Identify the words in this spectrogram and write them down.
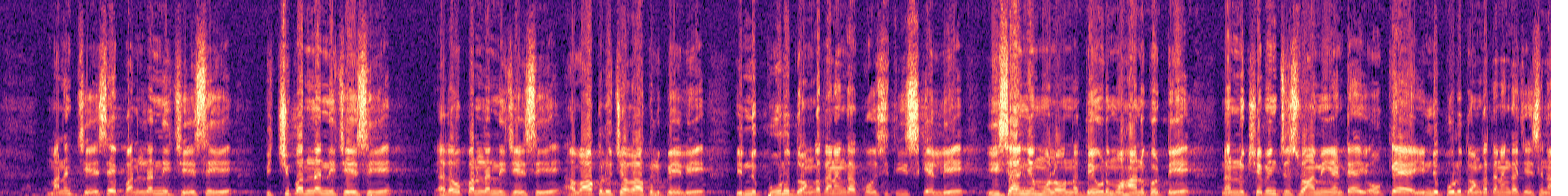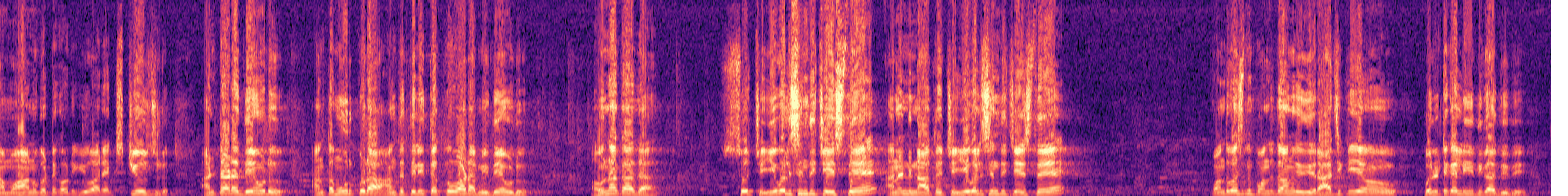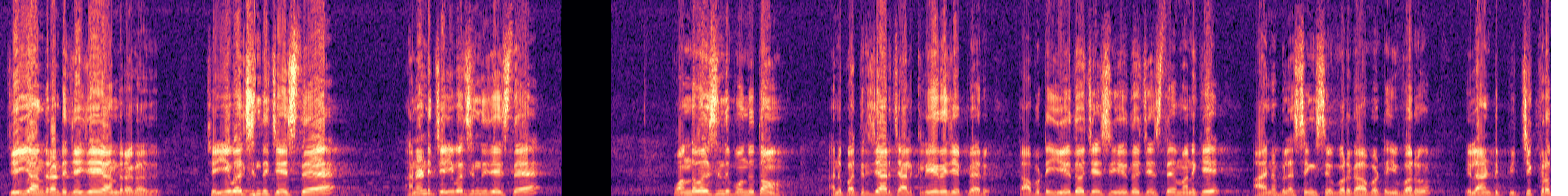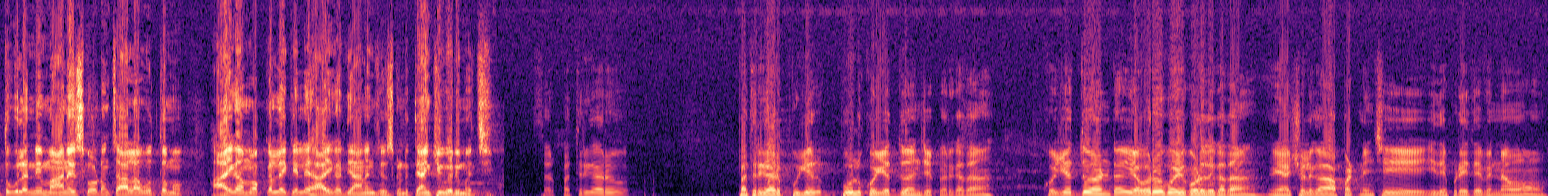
మనం చేసే పనులన్నీ చేసి పిచ్చి పనులన్నీ చేసి ఎదవ పనులన్నీ చేసి అవాకులు చవాకులు పేలి ఇన్ని పూలు దొంగతనంగా కోసి తీసుకెళ్ళి ఈశాన్యములో ఉన్న దేవుడు మొహాను కొట్టి నన్ను క్షమించు స్వామి అంటే ఓకే ఇన్ని పూలు దొంగతనంగా చేసి నా మొహాను కొట్టి కాబట్టి యు ఆర్ ఎక్స్క్యూజ్డ్ అంటాడా దేవుడు. అంత మూర్ఖుడా అంత తెలివి తక్కువవాడా మీ దేవుడు? అవునా కాదా? సో చెయ్యవలసింది చేస్తే అనండి నాతో చెయ్యవలసింది చేస్తే పొందవలసింది పొందుతాను ఇది రాజకీయం పొలిటికల్ ఇది కాదు ఇది. జై ఆంధ్ర అంటే జై జై ఆంధ్ర కాదు. చెయ్యవలసింది చేస్తే అనండి చేయవలసింది చేస్తే పొందవలసింది పొందుతాం అని పత్రిచారు చాలా క్లియర్గా చెప్పారు. కాబట్టి ఏదో చేసి ఏదో చేస్తే మనకి ఆయన బ్లెస్సింగ్స్ ఇవ్వరు కాబట్టి ఇవ్వరు. ఇలాంటి పిచ్చి క్రతువులన్నీ మానేసుకోవడం చాలా ఉత్తమం. హాయిగా మొక్కల్లోకి వెళ్ళి హాయిగా ధ్యానం చేసుకోండి. Thank you very much sir పత్రికారు Patri గారు పుయ్య పూలు కొయ్యొద్దు అని చెప్పారు కదా. కొయ్యొద్దు అంటే ఎవరూ కొయ్యకూడదు కదా. యాక్చువల్గా అప్పటి నుంచి ఇది ఎప్పుడైతే విన్నామో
